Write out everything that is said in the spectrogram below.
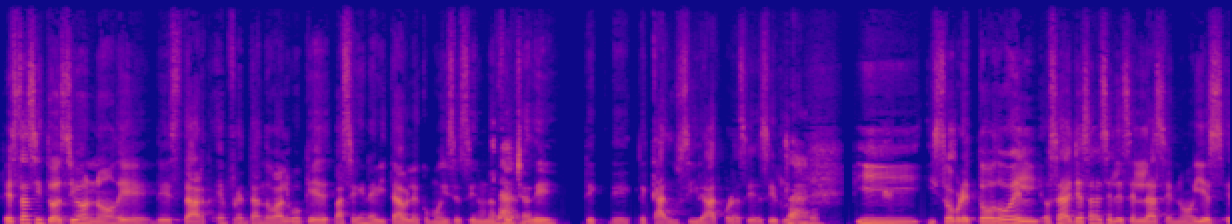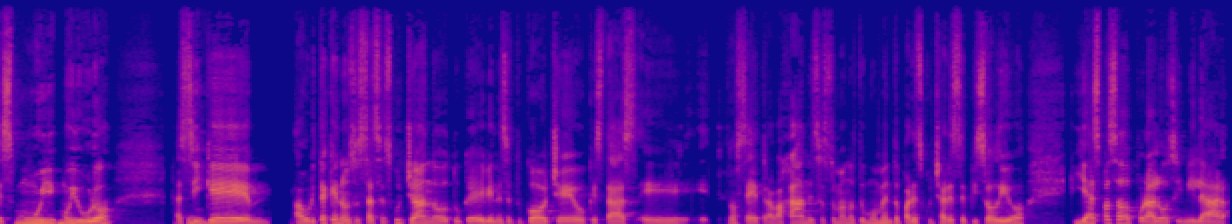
esta situación, ¿no? De, de estar enfrentando algo que va a ser inevitable, como dices, tiene una fecha de, de, caducidad, por así decirlo. Y, y, sobre todo el, o sea, ya sabes el desenlace, ¿no? Y es, es muy, muy duro. Así que ahorita que nos estás escuchando, tú que vienes en tu coche o que estás, eh, eh, no sé, trabajando, estás tomándote un momento para escuchar este episodio y has pasado por algo similar,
